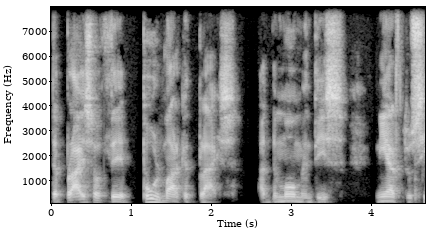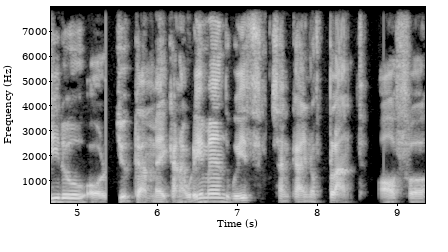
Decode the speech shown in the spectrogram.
the price of the pool market price at the moment is near to zero, or you can make an agreement with some kind of plant of uh,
